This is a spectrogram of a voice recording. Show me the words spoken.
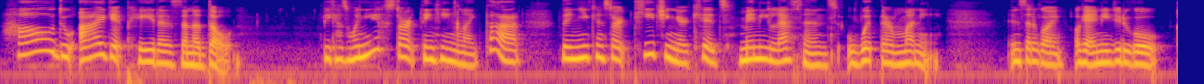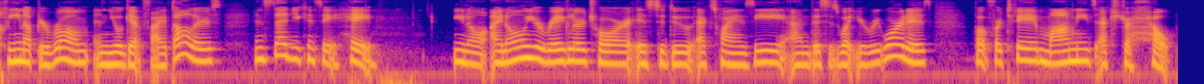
how do I get paid as an adult? Because when you start thinking like that, then you can start teaching your kids many lessons with their money. Instead of going, okay, I need you to go clean up your room and you'll get $5. Instead, you can say, hey, you know, I know your regular chore is to do X, Y, and Z, and this is what your reward is. But for today, mom needs extra help.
